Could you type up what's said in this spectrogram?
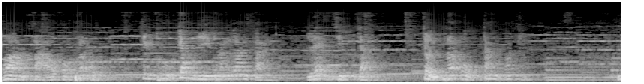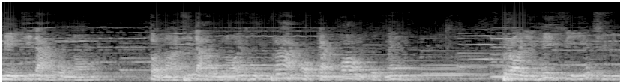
ความสาวของพระองค์จึงถูกย่ำยีทั้งร่างกายและจิตใจจนพระองค์ตั้งพระทัยมีธิดาองค์น้อยต่อมาธิดาองค์น้อยถูกพรากออกจากอ้อมอกแม่ ปล่อยให้เสียชีวิต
